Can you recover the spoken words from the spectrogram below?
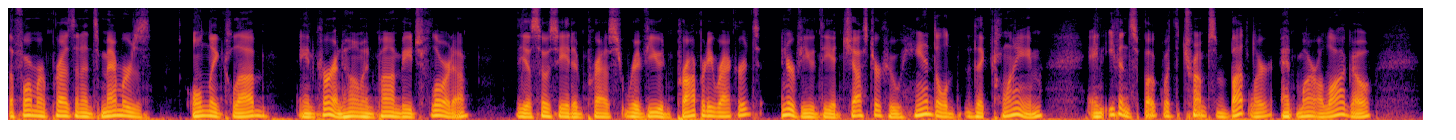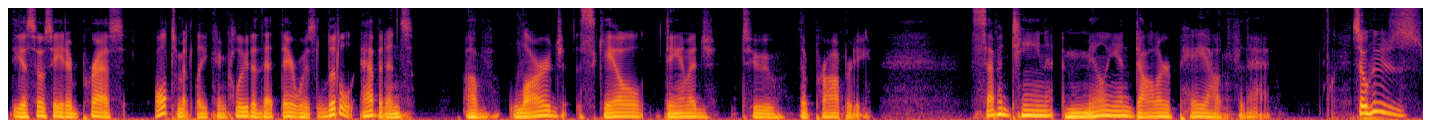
the former president's members only club and current home in Palm Beach, Florida. The Associated Press reviewed property records, interviewed the adjuster who handled the claim, and even spoke with Trump's butler at Mar a Lago. The Associated Press ultimately concluded that there was little evidence of large scale damage to the property. $17 million payout for that. So who's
